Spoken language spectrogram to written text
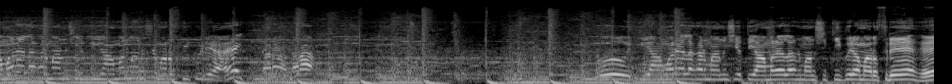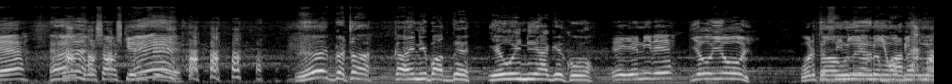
আমার এলাকার মানুষের তুই আমার মানুষের মানুষ কি করে এই দাঁড়া দাঁড়া। ওই তুই আমার এলাকার মানুষে তুই আমার এলাকার মানুষে কি করে মারস রে? হে? তোর সাহস কে দিতে? এই বেটা কাহিনী বাদ দে এ ওই নিয়ে আগে কো। এই এনি রে। ইয়ো ইয়ো ওরে তো চিনি আমি ও বিশ না।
